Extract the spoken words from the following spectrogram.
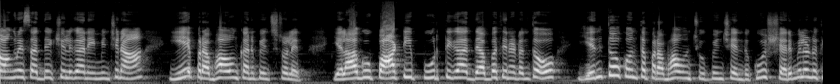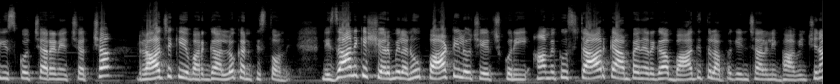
కాంగ్రెస్ అధ్యక్షులుగా నియమించినా ఏ ప్రభావం కనిపించడం లేదు. ఎలాగూ పార్టీ పూర్తిగా దెబ్బతినడంతో ఎంతో కొంత ప్రభావం చూపించేందుకు షర్మిలను తీసుకొచ్చారనే చర్చ రాజకీయ వర్గాల్లో కనిపిస్తోంది. నిజానికి షర్మిలను పార్టీలో చేర్చుకుని ఆమెకు స్టార్ క్యాంపెయినర్గా బాధితులు అప్పగించాలని భావించిన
